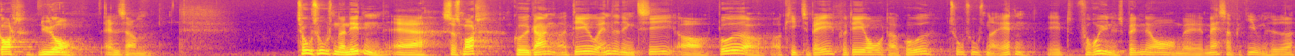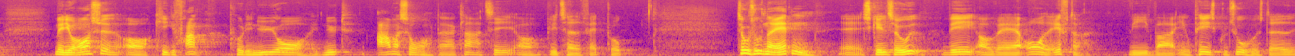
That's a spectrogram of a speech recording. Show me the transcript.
Godt nytår alle sammen. 2019 er så småt gået i gang, og det er jo anledning til at både at, kigge tilbage på det år, der er gået, 2018, et forrygende spændende år med masser af begivenheder, men jo også at kigge frem på det nye år, et nyt arbejdsår, der er klar til at blive taget fat på. 2018 øh, skilte sig ud ved at være året efter vi var europæisk kulturhovedstad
